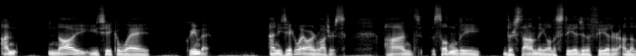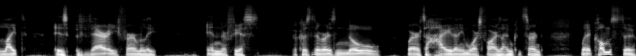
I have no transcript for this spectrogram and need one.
And now you take away Green Bay and you take away Aaron Rodgers, and suddenly they're standing on a stage in a theater, and the light is very firmly in their face because there is nowhere to hide anymore, as far as I'm concerned. When it comes to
